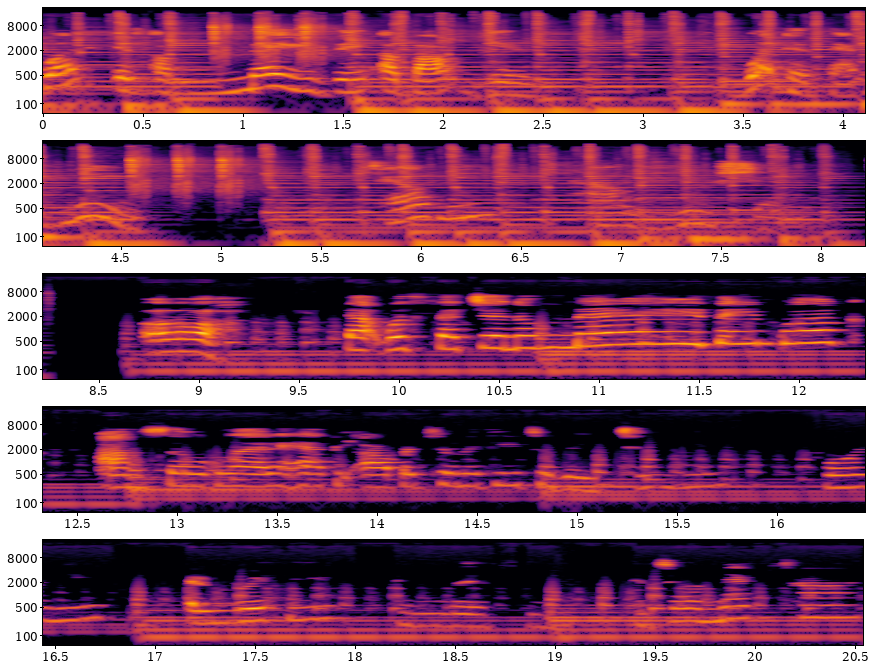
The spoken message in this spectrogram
What is amazing about you? What does that mean? Tell me how you should. Oh, that was such an amazing book. I'm so glad I had the opportunity to read to you, for you, and with you, and listen. Until next time,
